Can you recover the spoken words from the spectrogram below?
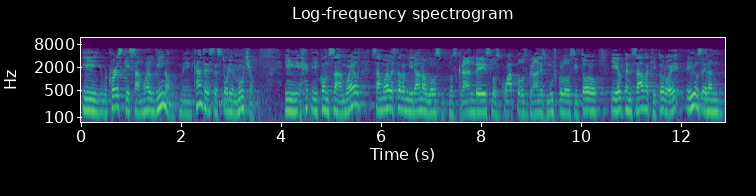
Y recuerdas que Samuel vino, me encanta esta historia mucho. Y, con Samuel, Samuel estaba mirando los, los grandes, los guapos, grandes músculos y todo, y él pensaba que todos e, ellos eran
